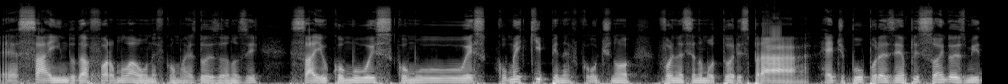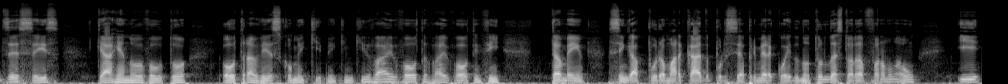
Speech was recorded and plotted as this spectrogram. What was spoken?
é, saindo da Fórmula 1, né? ficou mais dois anos e saiu como, como, como equipe, né? continuou fornecendo motores para Red Bull, por exemplo, e só em 2016 que a Renault voltou outra vez como equipe. Equipe que vai, volta, vai, volta, enfim. Também Singapura marcado por ser a primeira corrida noturna da história da Fórmula 1 e,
